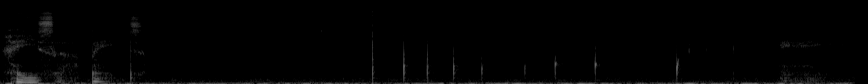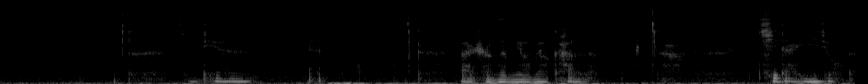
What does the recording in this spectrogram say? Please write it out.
黑色被子。今天晚上跟喵喵看了啊。期待已久的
